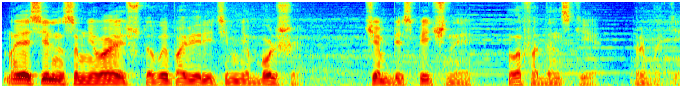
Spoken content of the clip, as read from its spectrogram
Но я сильно сомневаюсь, что вы поверите мне больше, чем беспечные лафаденские рыбаки.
